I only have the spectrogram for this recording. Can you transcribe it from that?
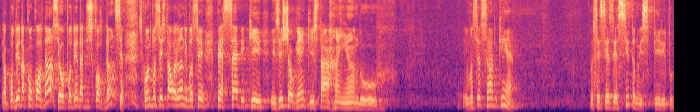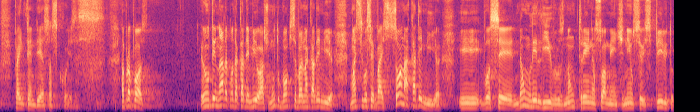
É o poder da concordância, é o poder da discordância. Quando você está orando e você percebe que existe alguém que está arranhando, e você sabe quem é. Você se exercita no espírito para entender essas coisas. A propósito, eu não tenho nada contra a academia, eu acho muito bom que você vá na academia. Mas se você vai só na academia e você não lê livros, não treina a sua mente, nem o seu espírito,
